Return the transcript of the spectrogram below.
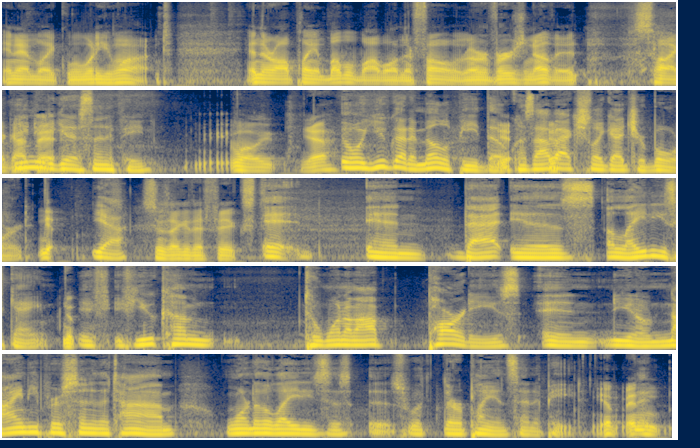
and I'm like, well, what do you want? And they're all playing Bubble Bobble on their phone or a version of it. So I got you need that. to get a centipede. Well, yeah. Well, you've got a millipede though, Yeah, because I've yeah. actually got your board. Yep. Yeah. As soon as I get that fixed. It, and that is a ladies' game. Yep. If if you come to one of my parties, and you know ninety percent of the time, one of the ladies is, is with they're playing centipede. Yep, and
